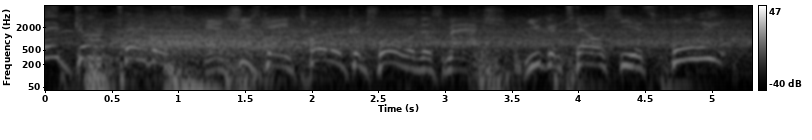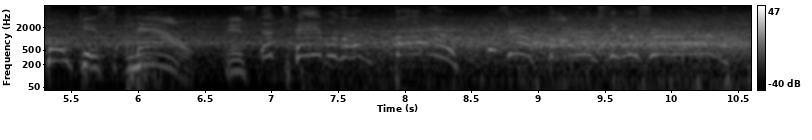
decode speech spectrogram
they've got tables. And she's gained total control of this match. You can tell she is fully focused now. It's The table's on fire! Is there a fire extinguisher around?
